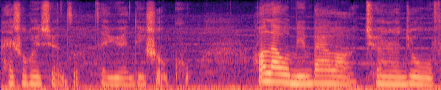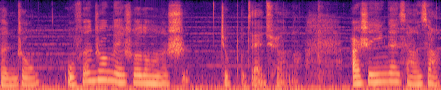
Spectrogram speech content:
还是会选择在原地受苦。后来我明白了，劝人就五分钟，五分钟没说动的事就不再劝了。而是应该想想，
